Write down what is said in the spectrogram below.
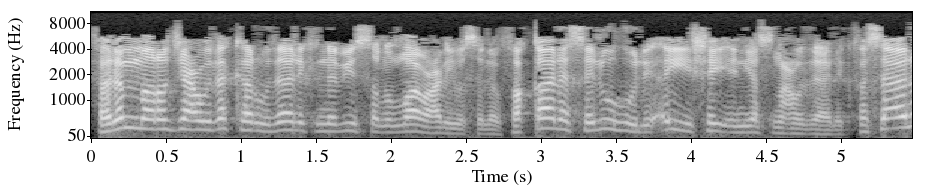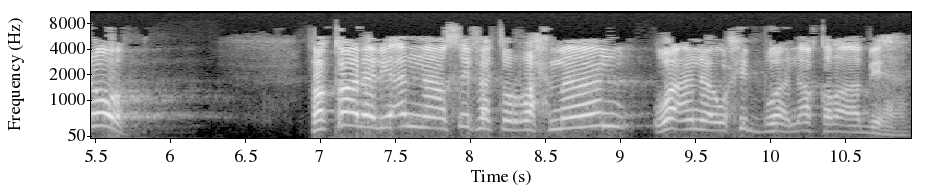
فلما رجعوا ذكروا ذلك النبي صلى الله عليه وسلم فقال سلوه لأي شيء يصنع ذلك فسألوه فقال لانها صفة الرحمن وأنا أحب أن أقرأ بها.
